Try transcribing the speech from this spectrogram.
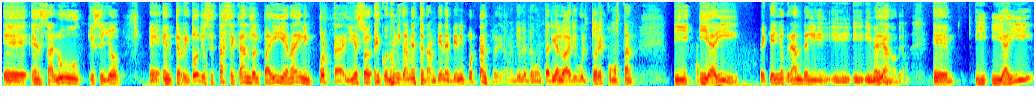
Eh, en salud, qué sé yo, eh, en territorio se está secando el país y a nadie le importa. Y eso económicamente también es bien importante. Digamos. Yo le preguntaría a los agricultores cómo están. Y, y ahí, pequeños, grandes y, medianos, digamos. Eh, y, ahí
